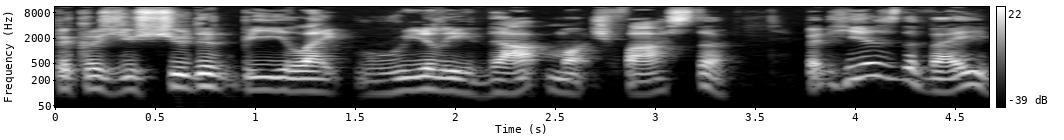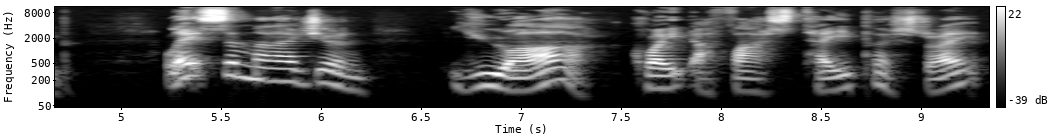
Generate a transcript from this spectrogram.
Because you shouldn't be like really that much faster. But here's the vibe. Let's imagine you are quite a fast typist, right?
